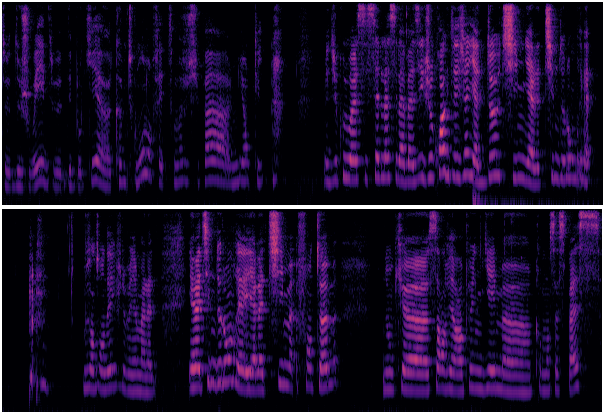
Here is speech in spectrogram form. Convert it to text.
de, jouer, de débloquer comme tout le monde, en fait. Moi, je suis pas une Yankee. mais du coup, ouais, c'est celle-là, c'est la basique. Je crois que déjà, il y a deux teams. Il y a le team de l'ombre et la... Vous entendez Je deviens malade. Il y a la team de l'ombre et il y a la team fantôme. Donc ça, on verra un peu in-game comment ça se passe.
